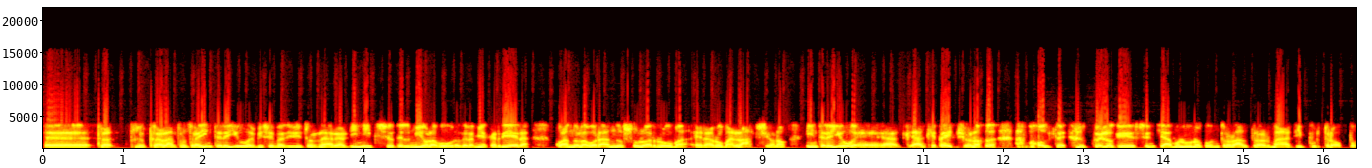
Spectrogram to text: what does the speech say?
eh, tra, tra l'altro tra Inter e Juve mi sembra di ritornare all'inizio del mio lavoro, della mia carriera, quando lavorando solo a Roma era Roma-Lazio, no? Inter e Juve è anche peggio, no? a volte quello che sentiamo l'uno contro l'altro armati purtroppo,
